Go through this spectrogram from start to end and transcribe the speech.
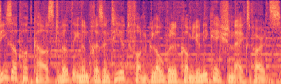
Dieser Podcast wird Ihnen präsentiert von Global Communication Experts.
